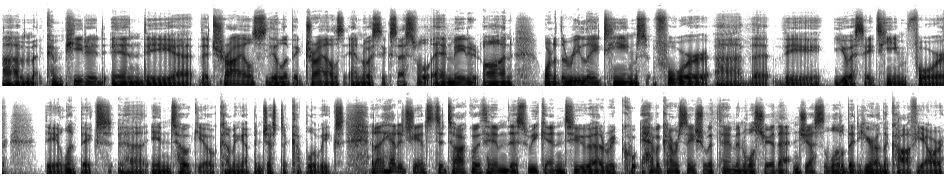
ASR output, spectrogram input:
um, competed in the uh, the trials, the Olympic trials, and was successful and made it on one of the relay teams for uh, the the USA team for the Olympics uh, in Tokyo coming up in just a couple of weeks. And I had a chance to talk with him this weekend to uh, rec- have a conversation with him, and we'll share that in just a little bit here on the coffee hour.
